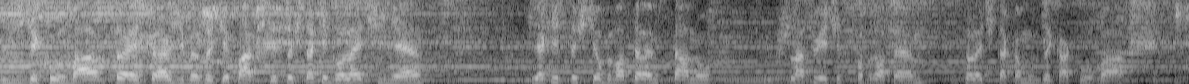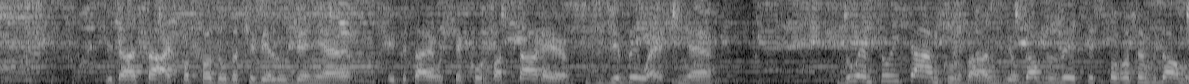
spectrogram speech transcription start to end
Widzicie, kurwa, to jest prawdziwe życie. Patrzcie, coś takiego leci, nie? Jak jesteście obywatelem Stanów i przylatujecie z powrotem, to leci taka muzyka, kurwa. I teraz tak, podchodzą do ciebie ludzie, nie? I pytają się, kurwa stary, gdzie byłeś, nie? Byłem tu i tam, kurwa. Mówią, dobrze, że jesteś z powrotem w domu.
